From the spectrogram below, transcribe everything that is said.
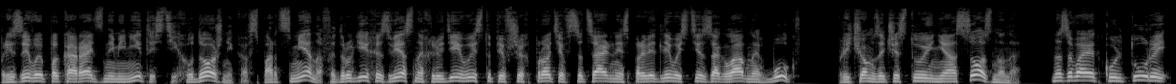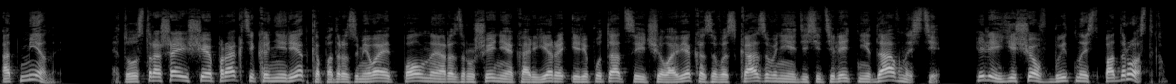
Призывы покарать знаменитостей, художников, спортсменов и других известных людей, выступивших против социальной справедливости заглавных букв, причем зачастую неосознанно, называют культурой отмены. Эта устрашающая практика нередко подразумевает полное разрушение карьеры и репутации человека за высказывание десятилетней давности или еще в бытность подростком.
